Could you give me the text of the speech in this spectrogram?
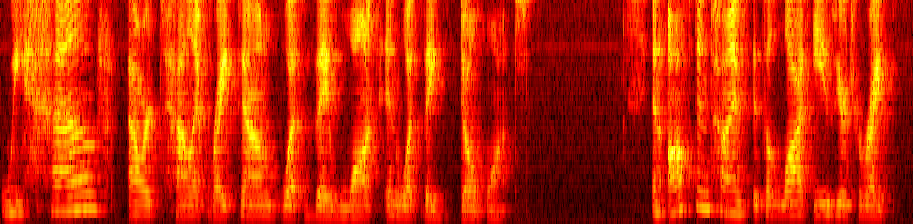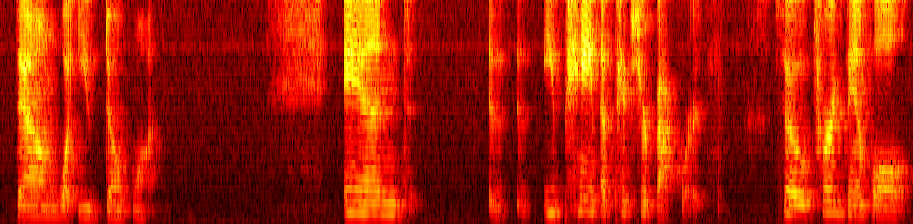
we have our talent write down what they want and what they don't want. And oftentimes, it's a lot easier to write down what you don't want. And you paint a picture backwards. So, for example,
